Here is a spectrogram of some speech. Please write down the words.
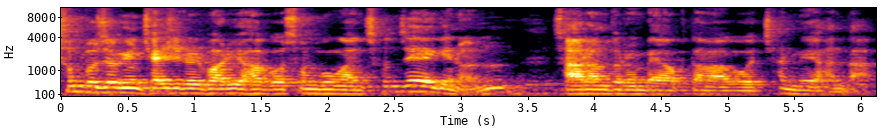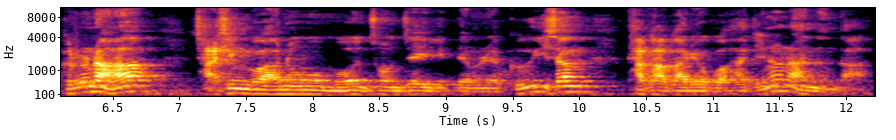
아, 천부적인 재질을 발휘하고 성공한 천재에게는 사람들은 매혹당하고 찬미한다. 그러나 자신과 너무 먼 존재이기 때문에 그 이상 다가가려고 하지는 않는다.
